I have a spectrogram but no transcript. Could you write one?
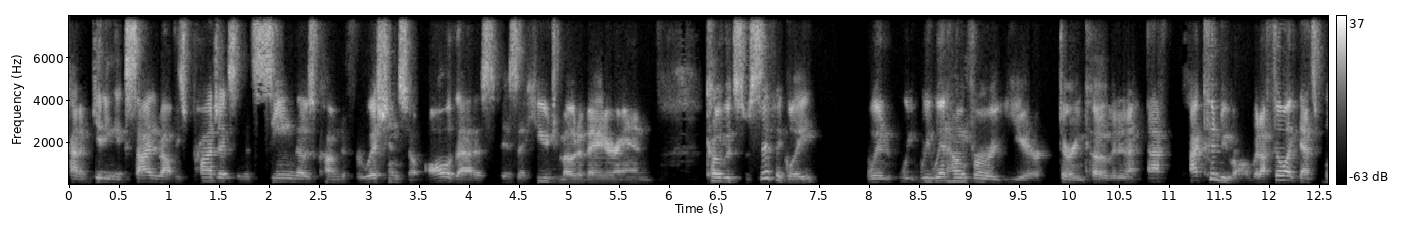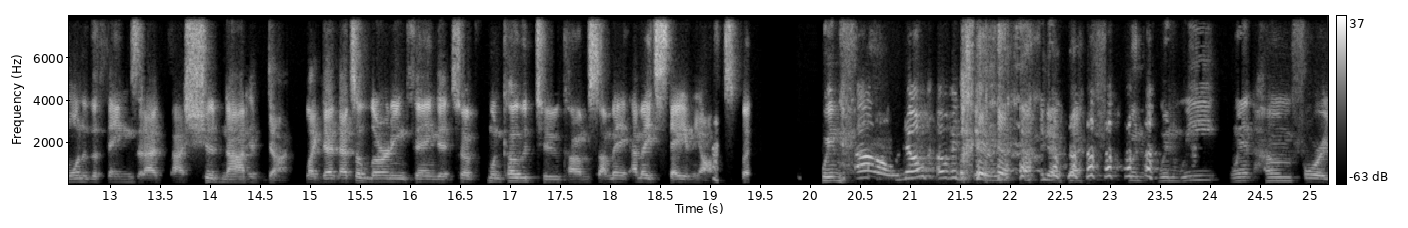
kind of getting excited about these projects and then seeing those come to fruition so all of that is, is a huge motivator and covid specifically when we, we went home for a year during covid and I, I I could be wrong, but I feel like that's one of the things that I, I should not have done. Like that, that's a learning thing that, so when COVID two comes, I may, I may stay in the office, but when, oh, no COVID two. Know, right? when, when we went home for a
